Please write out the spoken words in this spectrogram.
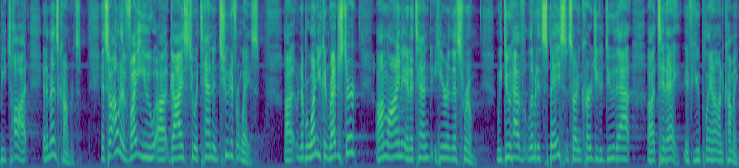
be taught at a men's conference. And so I want to invite you uh, guys to attend in two different ways. Uh, number one, you can register online and attend here in this room. We do have limited space, and so I'd encourage you to do that uh, today if you plan on coming.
